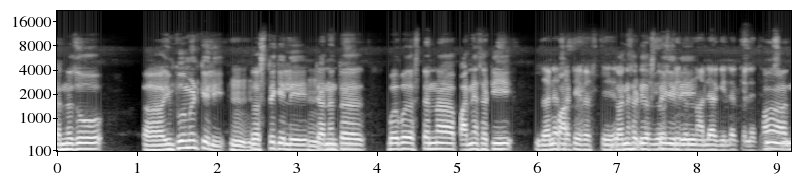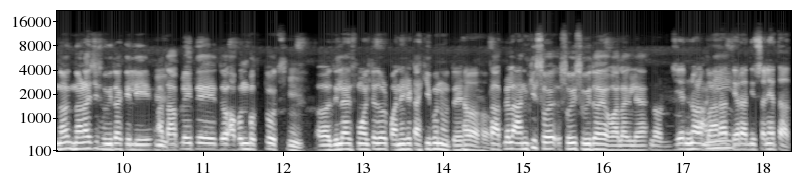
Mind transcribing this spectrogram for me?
त्यांना जो इम्प्रुव्हमेंट केली. रस्ते केले. त्यानंतर बरोबर रस्त्यांना पाण्यासाठी जाण्यासाठी रस्ते जाण्यासाठी रस्ते गेले. नाल्या गेल्या नळाची सुविधा केली. आता आपल्या इथे जो आपण बघतोच. रिलायन्स मॉलच्या जवळ पाण्याची टाकी पण होते हो हो तर आपल्याला आणखी सोय सोयी सुविधा व्हावं लागल्या. जे नळ बारा तेरा दिवसांनी येतात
